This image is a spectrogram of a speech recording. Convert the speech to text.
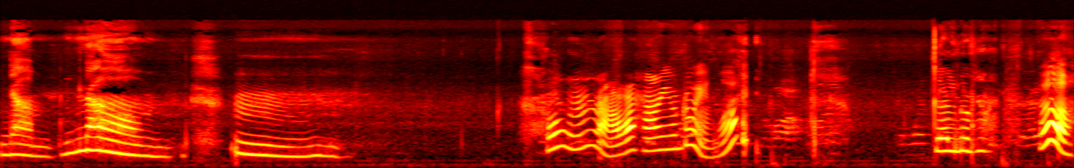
Num num. Mmm. How are you doing? What? Oh.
